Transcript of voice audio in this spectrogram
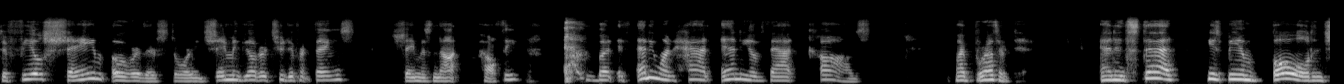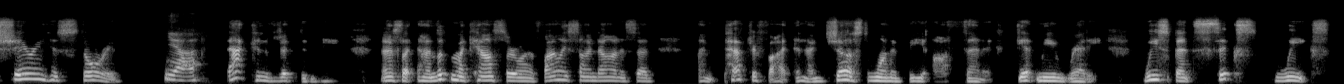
to feel shame over their story. And shame and guilt are two different things. Shame is not healthy. but if anyone had any of that cause, my brother did. And instead, he's being bold and sharing his story. Yeah. That convicted me. And I was like, and I looked at my counselor when I finally signed on and said, I'm petrified and I just want to be authentic. Get me ready. We spent six weeks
